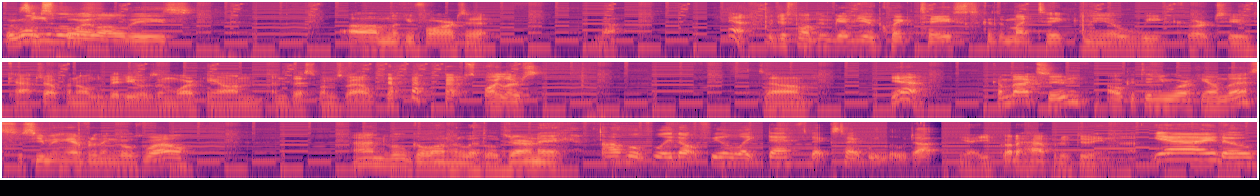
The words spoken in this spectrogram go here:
We won't Sea Wolf. spoil all these. Oh, I'm looking forward to it. But, yeah, we just wanted to give you a quick taste because it might take me a week or two to catch up on all the videos I'm working on and this one as well. Spoilers. So, yeah, come back soon. I'll continue working on this, assuming everything goes well. And we'll go on a little journey. I'll hopefully not feel like death next time we load up. Yeah, you've got a habit of doing that. Yeah, I know.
